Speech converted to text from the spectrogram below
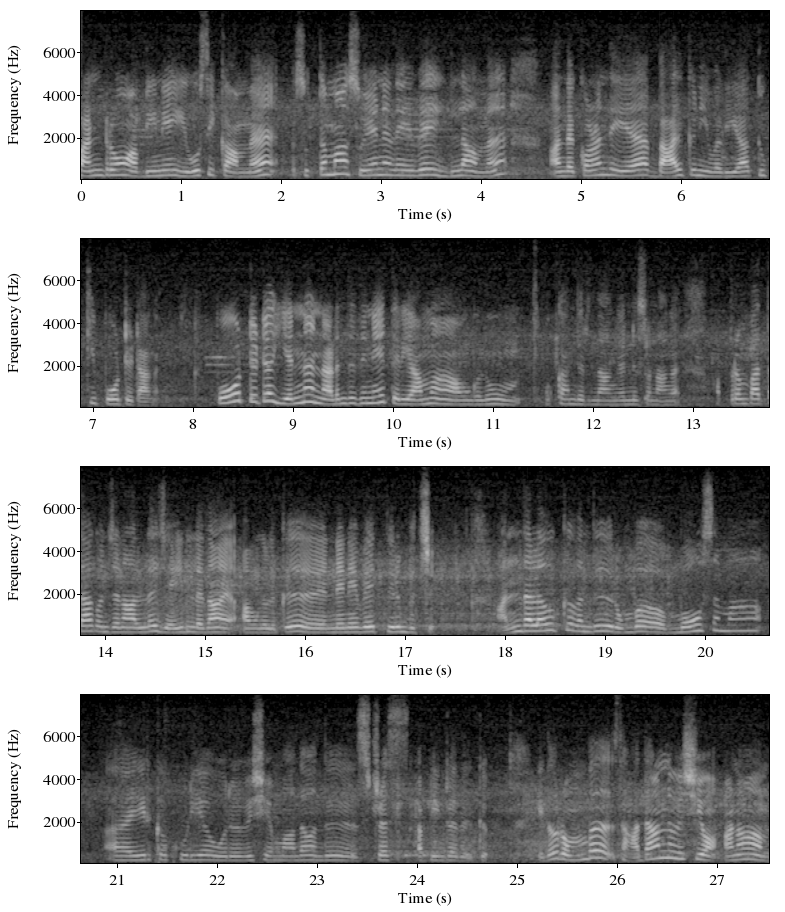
பண்ணுறோம் அப்படின்னே யோசிக்காமல் சுத்தமாக சுயநிலையவே இல்லாமல் அந்த குழந்தைய பால்கனி வழியாக தூக்கி போட்டுட்டாங்க. போட்டுட்டு என்ன நடந்ததுன்னே தெரியாமல் அவங்களும் உட்காந்துருந்தாங்கன்னு சொன்னாங்க. அப்புறம் பார்த்தா கொஞ்ச நாளில் ஜெயிலில் தான் அவங்களுக்கு நினைவே திரும்பிச்சு. அந்த அளவுக்கு வந்து ரொம்ப மோசமாக இருக்கக்கூடிய ஒரு விஷயமா தான் வந்து ஸ்ட்ரெஸ் அப்படின்றது இருக்குது ஏதோ ரொம்ப சாதாரண விஷயம். ஆனால்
